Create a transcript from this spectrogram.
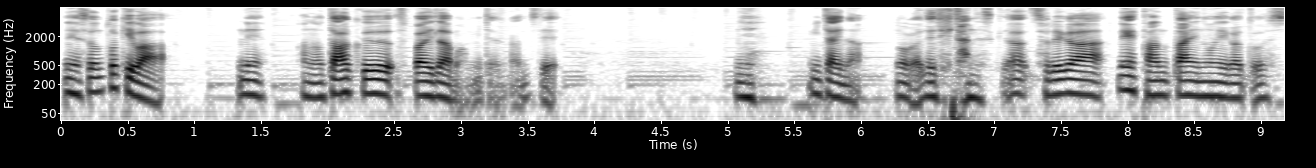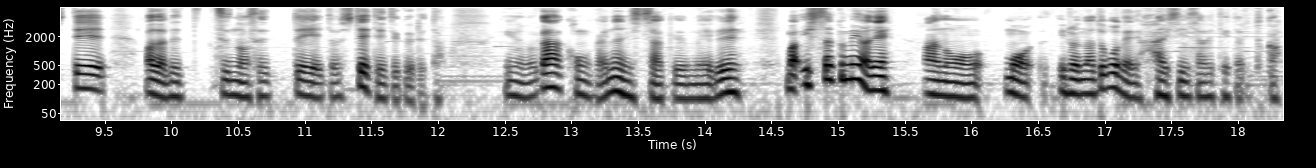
ね、その時はねあのダークスパイダーマンみたいな感じでねみたいなのが出てきたんですけどそれがね単体の映画としてまだ別の設定として出てくるというのが今回の2作目で、まあ、1作目はねあのもういろんなところで配信されてたりとか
